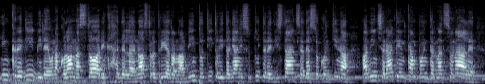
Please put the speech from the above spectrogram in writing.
incredibile, una colonna storica del nostro triathlon, ha vinto titoli italiani su tutte le distanze, adesso continua a vincere anche in campo internazionale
